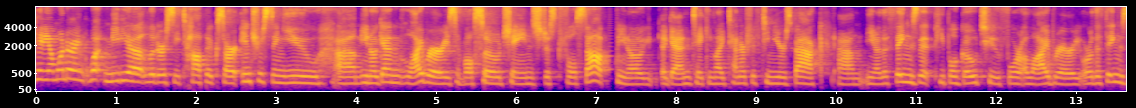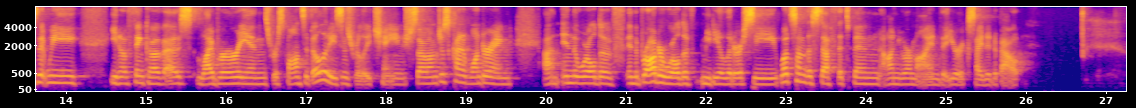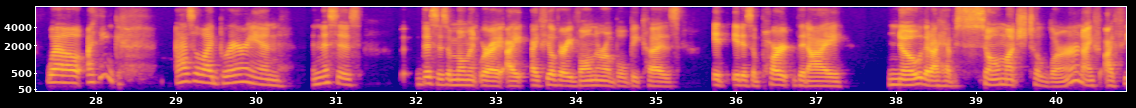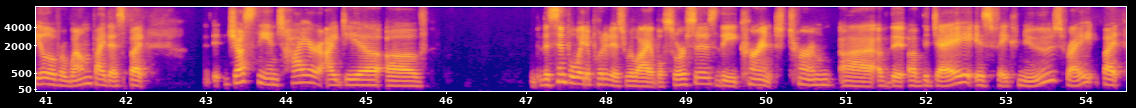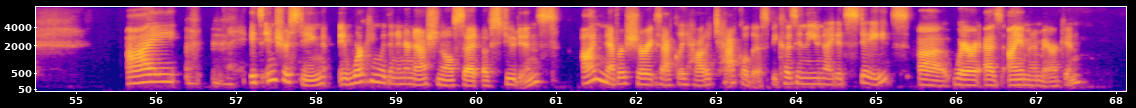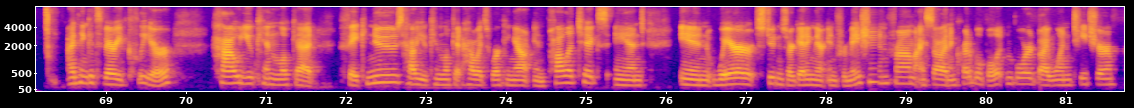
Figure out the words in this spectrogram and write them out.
Katie, I'm wondering what media literacy topics are interesting you. Um, you know, again, libraries have also changed just full stop. You know, again, taking like 10 or 15 years back, um, you know, the things that people go to for a library or the things that we, you know, think of as librarians' responsibilities has really changed. So I'm just kind of wondering um, in the world of, in the broader world of media literacy, what's some of the stuff that's been on your mind that you're excited about? Well, I think as a librarian, and this is this is a moment where I, I, I feel very vulnerable because it it is a part that I know that I have so much to learn. I I feel overwhelmed by this, but just the entire idea of the simple way to put it is reliable sources the current term uh, of the of the day is fake news right but I, it's interesting in working with an international set of students. I'm never sure exactly how to tackle this because in the United States, uh, whereas I am an American, I think it's very clear how you can look at fake news, how you can look at how it's working out in politics and in where students are getting their information from. I saw an incredible bulletin board by one teacher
